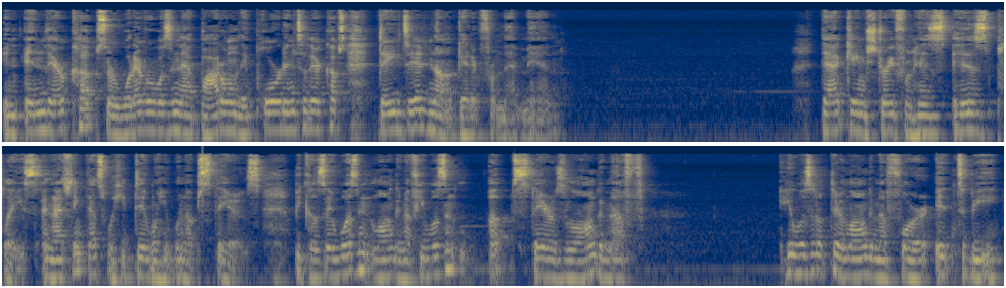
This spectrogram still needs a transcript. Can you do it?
in, in their cups or whatever was in that bottle and they poured into their cups, they did not get it from that man. That came straight from his his place. And I think that's what he did when he went upstairs. Because it wasn't long enough. He wasn't upstairs long enough he wasn't up there long enough for it to be,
